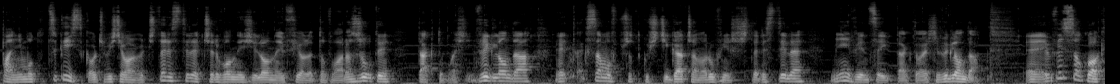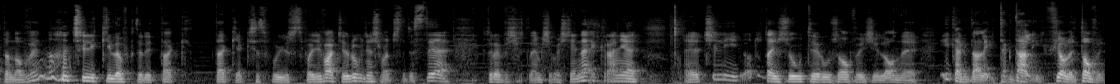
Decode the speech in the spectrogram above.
pani motocyklistka. Oczywiście mamy cztery style, czerwony, zielony, fioletowy oraz żółty. Tak to właśnie wygląda. Tak samo w przypadku ścigacza ma również cztery style. Mniej więcej tak to właśnie wygląda. E, wysokoaktanowy, no czyli kilof, który tak tak jak się już spodziewacie, również ma cztery style, które wyświetlają się właśnie na ekranie, e, czyli no tutaj żółty, różowy, zielony i tak dalej, i tak dalej, fioletowy.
